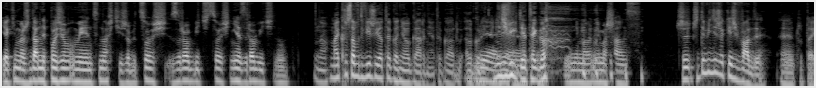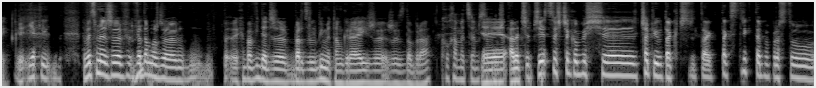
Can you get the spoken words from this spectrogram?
jaki masz dany poziom umiejętności, żeby coś zrobić, coś nie zrobić. No, no, Microsoft Visio tego nie ogarnie, tego algorytmu. Nie, nie dźwignie tego. Nie ma, nie ma szans. Czy, czy ty widzisz jakieś wady tutaj? Jakie, powiedzmy, że mhm. wiadomo, że chyba widać, że bardzo lubimy tą grę i że, że jest dobra. Kochamy CMC. E, ale czy, czy jest coś, czego byś się czepił tak, tak, tak stricte po prostu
